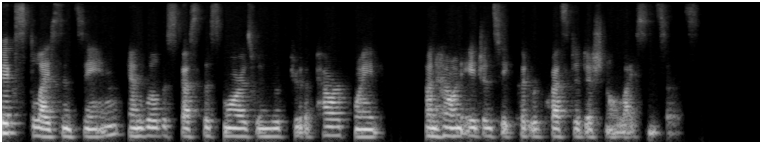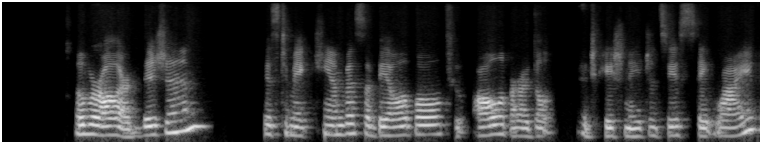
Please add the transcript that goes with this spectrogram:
fixed licensing, and we'll discuss this more as we move through the PowerPoint on how an agency could request additional licenses. Overall, our vision is to make Canvas available to all of our adult education agencies statewide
